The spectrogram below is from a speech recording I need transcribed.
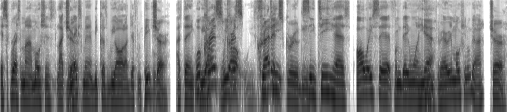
express my emotions like Sure. the next man because we all are different people. Sure. I think Well, we all- Chris- we Chris all, credits Gruden. CT has always said from day one he's Yeah. a very emotional guy. Sure.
